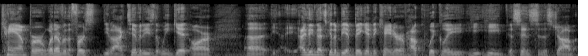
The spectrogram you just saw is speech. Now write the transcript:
camp or whatever the first you know activities that we get are. Uh, I think that's going to be a big indicator of how quickly he, he ascends to this job.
